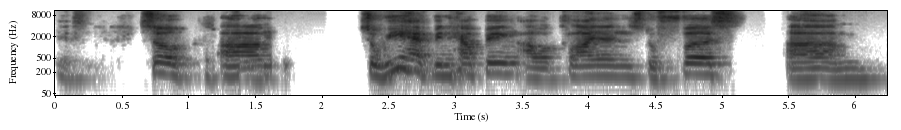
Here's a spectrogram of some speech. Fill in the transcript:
Yes. So um, so we have been helping our clients to first um,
